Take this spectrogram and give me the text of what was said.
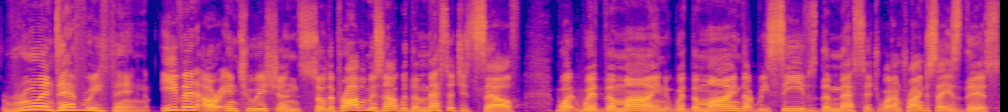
ruined everything, even our intuitions. So the problem is not with the message itself, but with the mind, with the mind that receives the message. What I'm trying to say is this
